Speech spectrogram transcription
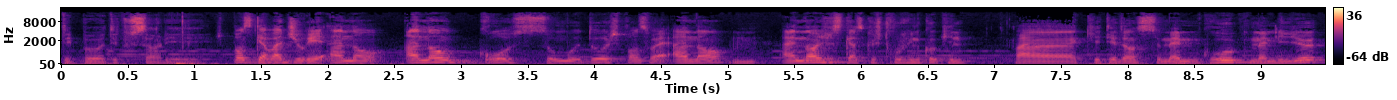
tes potes et tout ça les... Je pense qu'elle va durer un an. Un an, grosso modo, je pense, ouais, un an. Mhm. Un an jusqu'à ce que je trouve une copine. Enfin, qui était dans ce même groupe, même milieu.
